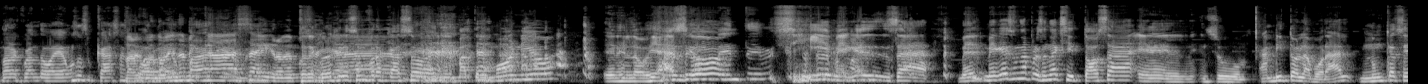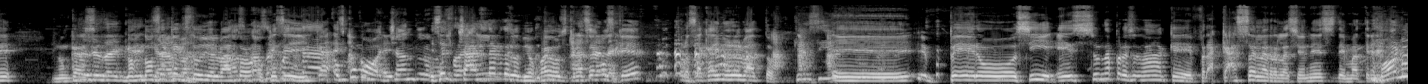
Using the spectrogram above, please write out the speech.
Para cuando vayamos a su casa. Para cuando vayan a mi casa hombre. y grabemos Te recuerdo que allá. eres un fracaso en el matrimonio, en el noviazgo. Sí, Mega, es- o sea, Me- Mega es una persona exitosa en, en su ámbito laboral. Nunca sé, nunca, No sé no, qué- no qué sé qué habla. estudió el vato o qué se dedica. Es como- como, Chandler, es el. Chandler de los videojuegos, que no sabemos qué, pero saca dinero el vato. ¿Qué? Eh, pero sí, es una persona que fracasa en las relaciones de matrimonio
